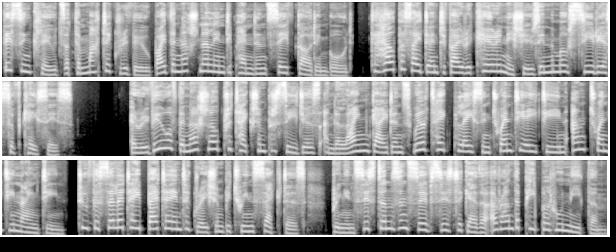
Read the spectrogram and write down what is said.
This includes a thematic review by the National Independent Safeguarding Board to help us identify recurring issues in the most serious of cases. A review of the National Protection Procedures and Aligned Guidance will take place in 2018 and 2019 to facilitate better integration between sectors, bringing systems and services together around the people who need them.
